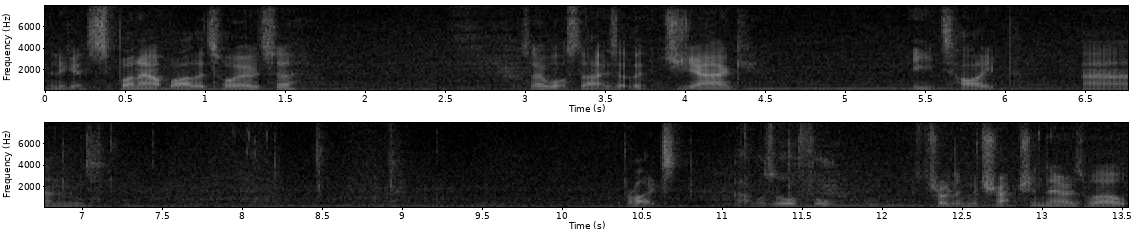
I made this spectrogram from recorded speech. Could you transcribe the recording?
Then it gets spun out by the Toyota. So what's that? Is that the Jag E-Type and... Right, that was awful. Struggling with traction there as well.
